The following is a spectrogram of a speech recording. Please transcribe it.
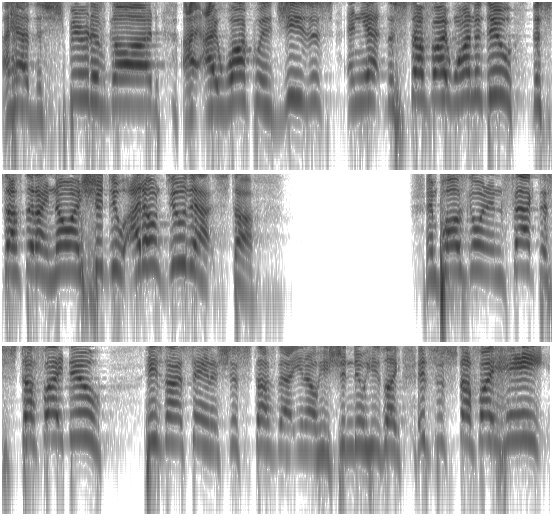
I have the Spirit of God, I, I walk with Jesus, and yet the stuff I want to do, the stuff that I know I should do, I don't do that stuff. And Paul's going, in fact, the stuff I do, he's not saying it's just stuff that, you know, he shouldn't do. He's like, it's the stuff I hate.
